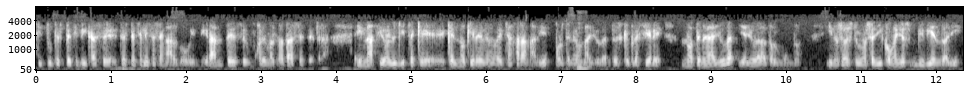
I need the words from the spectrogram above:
si tú te especificas, eh, te especializas en algo, inmigrantes, mujeres maltratadas, etcétera. E Ignacio él dice que, que él no quiere rechazar a nadie por tener una ayuda, entonces que prefiere no tener ayuda y ayudar a todo el mundo. Y nosotros estuvimos allí con ellos viviendo allí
